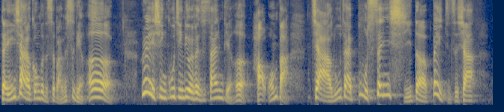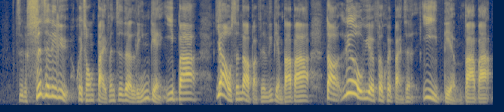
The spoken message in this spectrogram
等一下要公布的是百分之四点二。瑞信估计六月份是三点二。好，我们把假如在不升息的背景之下。这个实质利率会从百分之的零点一八要升到百分之零点八八，到六月份会摆成一点八八，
